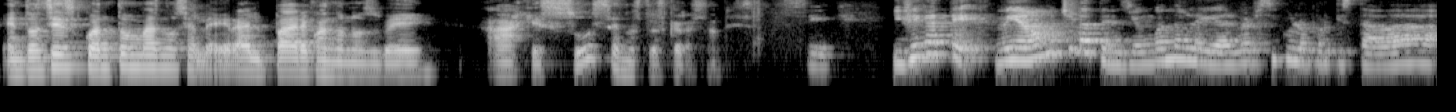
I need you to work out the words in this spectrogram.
Entonces, ¿cuánto más nos alegra el Padre cuando nos ve a Jesús en nuestros corazones. Sí. Y fíjate, me llamó mucho la atención cuando leía el versículo porque estaba,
